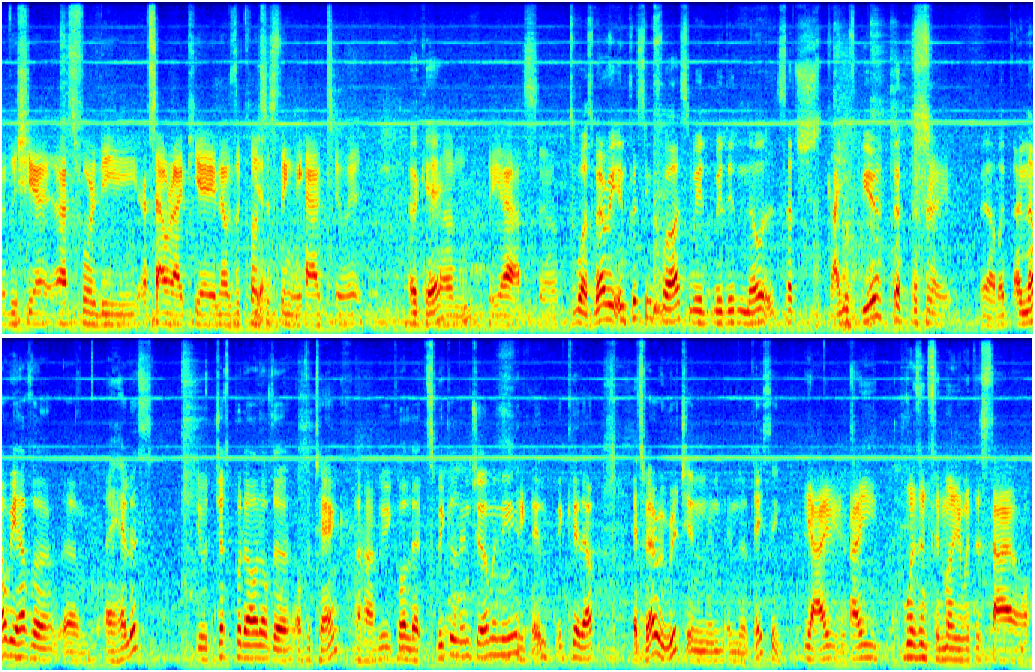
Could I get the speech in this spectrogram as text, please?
at least she asked for the a sour IPA, and that was the closest thing we had to it. Okay. Um, but yeah, so it was very interesting for us. We we didn't know such kind of beer. right. Yeah, but and now we have a um, a Helles. You just put out of the of the tank. Uh-huh. We call that Zwickel in Germany. You. It's very rich in, in, in the tasting. Yeah, I I wasn't familiar with the style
